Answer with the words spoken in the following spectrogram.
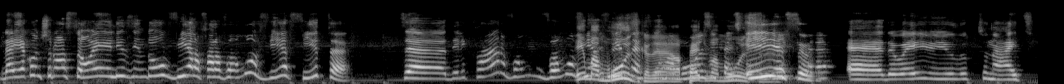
daí a continuação é eles indo ouvir. Ela fala, vamos ouvir a fita. Dele, claro, vamos, vamos ouvir Tem uma a música, né? Tem uma Ela pede uma música música. Isso. É, The Way You Look Tonight.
